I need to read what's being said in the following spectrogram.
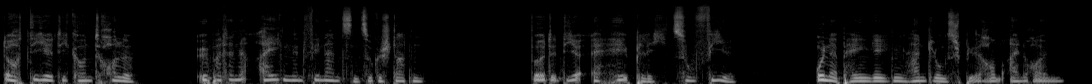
Doch dir die Kontrolle über deine eigenen Finanzen zu gestatten, würde dir erheblich zu viel unabhängigen Handlungsspielraum einräumen.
